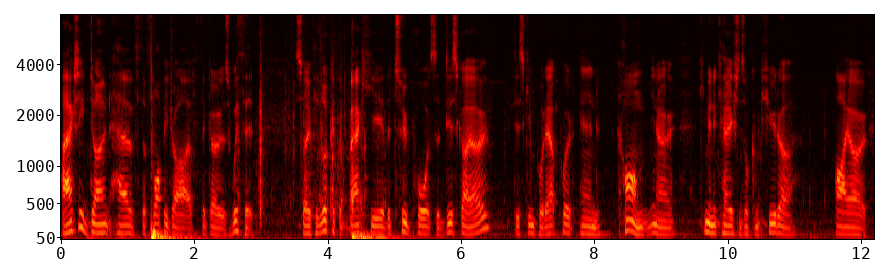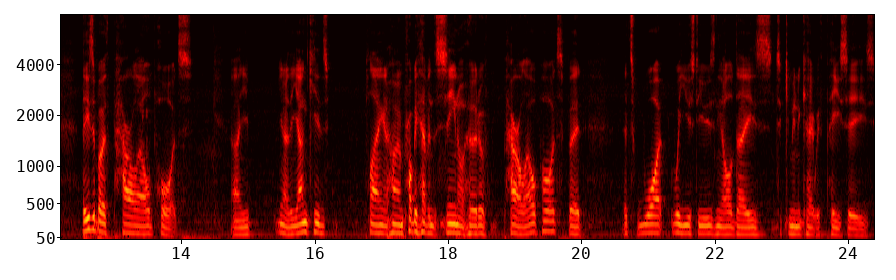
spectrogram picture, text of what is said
I actually don't have the floppy drive that goes with it. So if you look at the back here, the two ports, the disk I.O., disk input output, and COM, you know, communications or computer I.O. These are both parallel ports. Uh, you, you know, the young kids playing at home probably haven't seen or heard of parallel ports, but it's what we used to use in the old days to communicate with PCs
